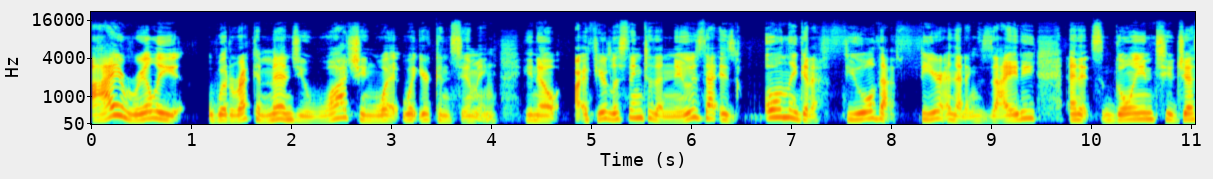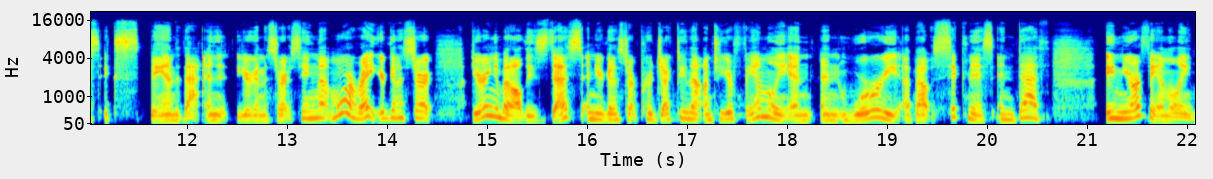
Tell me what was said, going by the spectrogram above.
I really would recommend you watching what what you're consuming. You know, if you're listening to the news, that is only going to fuel that fear and that anxiety and it's going to just expand that and you're going to start seeing that more, right? You're going to start hearing about all these deaths and you're going to start projecting that onto your family and and worry about sickness and death in your family.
